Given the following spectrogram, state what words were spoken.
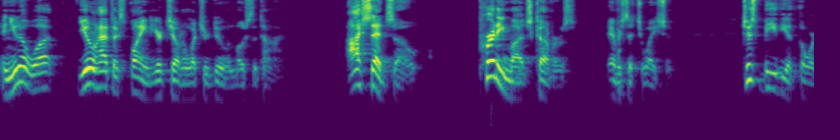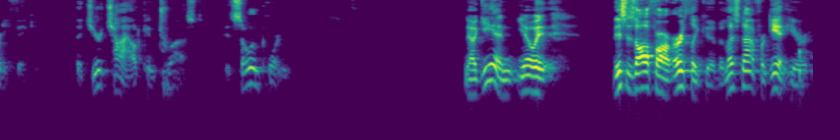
And you know what? You don't have to explain to your children what you're doing most of the time. I said so pretty much covers every situation. Just be the authority figure that your child can trust. It's so important. Now, again, you know, it, this is all for our earthly good, but let's not forget here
